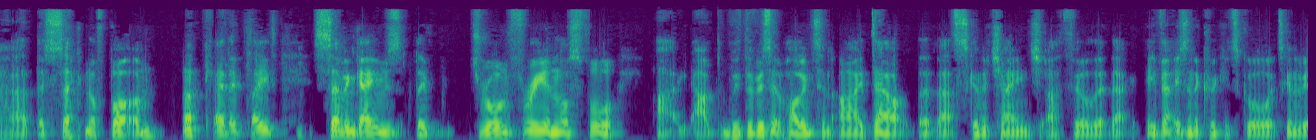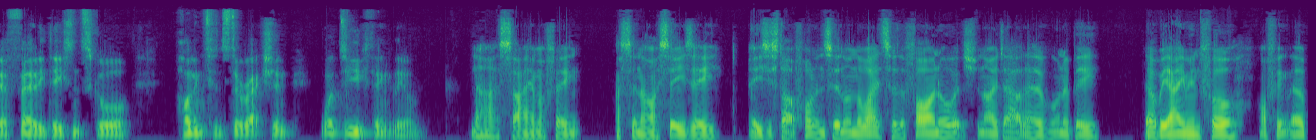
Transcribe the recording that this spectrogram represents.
Uh, they're second off bottom. Okay, they played seven games. They've drawn three and lost four. I, I, with the visit of Hollington, I doubt that that's going to change. I feel that, that if that isn't a cricket score, it's going to be a fairly decent score. Hollington's direction. What do you think, Leon? No, same. I think that's a nice, easy, easy start for Hollington on the way to the final, which no doubt they want to be. They'll be aiming for. I think they're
